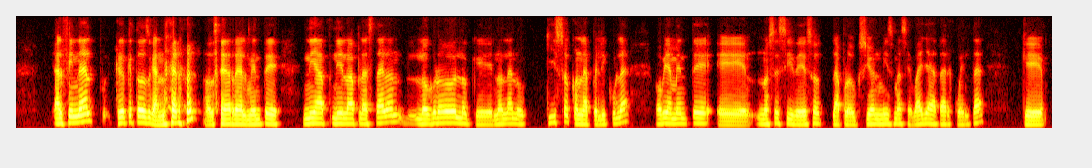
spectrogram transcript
Al final creo que todos ganaron, o sea, realmente ni, ni lo aplastaron, logró lo que Nolan quiso con la película. Obviamente, eh, no sé si de eso la producción misma se vaya a dar cuenta que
